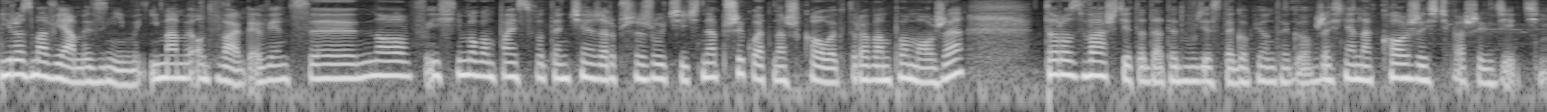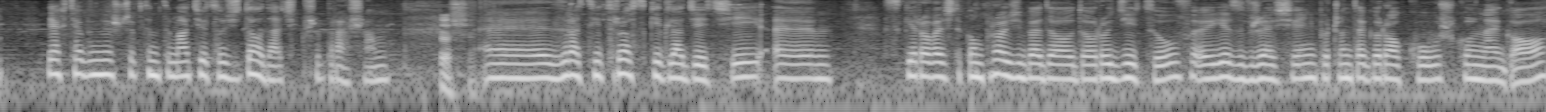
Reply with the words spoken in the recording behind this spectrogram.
I rozmawiamy z nimi i mamy odwagę, więc y, no, jeśli mogą Państwo ten ciężar przerzucić na przykład na szkołę, która Wam pomoże, to rozważcie tę datę 25 września na korzyść Waszych dzieci. Ja chciałabym jeszcze w tym temacie coś dodać, przepraszam. Proszę. E, z racji troski dla dzieci e, skierować taką prośbę do, do rodziców. E, Jest wrzesień, początek roku szkolnego.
